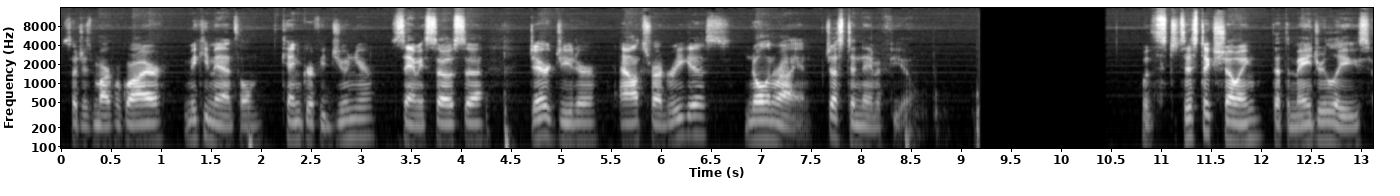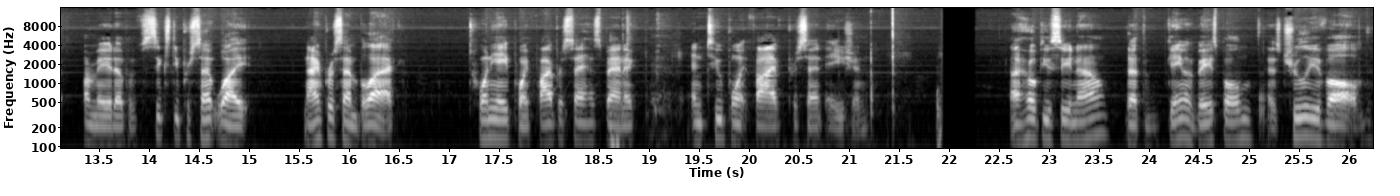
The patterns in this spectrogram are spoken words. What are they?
such as Mark McGwire, Mickey Mantle, Ken Griffey Jr., Sammy Sosa, Derek Jeter, Alex Rodriguez, Nolan Ryan, just to name a few. With statistics showing that the major leagues are made up of 60% white, 9% black, 28.5% Hispanic, and 2.5% Asian. I hope you see now that the game of baseball has truly evolved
